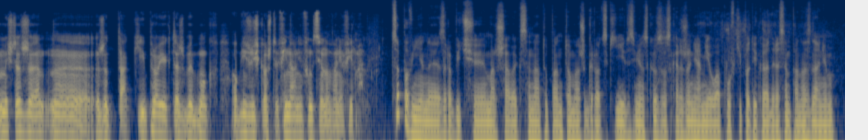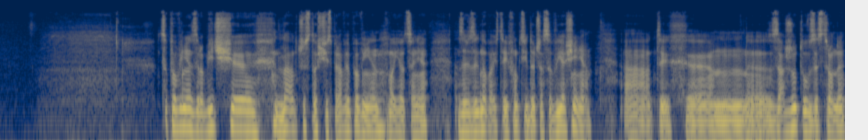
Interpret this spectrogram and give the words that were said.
myślę, że, że taki projekt też by mógł obniżyć koszty finalnie funkcjonowania firmy. Co powinien zrobić marszałek Senatu, pan Tomasz Grocki, w związku z oskarżeniami o łapówki pod jego adresem, pana zdaniem? Co powinien zrobić e, dla czystości sprawy, powinien w mojej ocenie zrezygnować z tej funkcji do czasu wyjaśnienia tych zarzutów ze strony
